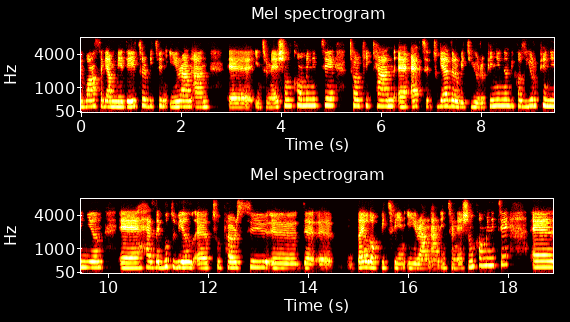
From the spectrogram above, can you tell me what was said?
once again mediator between Iran and uh, international community. Turkey can uh, act together with European Union because European Union uh, has a good goodwill to pursue the dialogue between Iran and international community. Uh,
